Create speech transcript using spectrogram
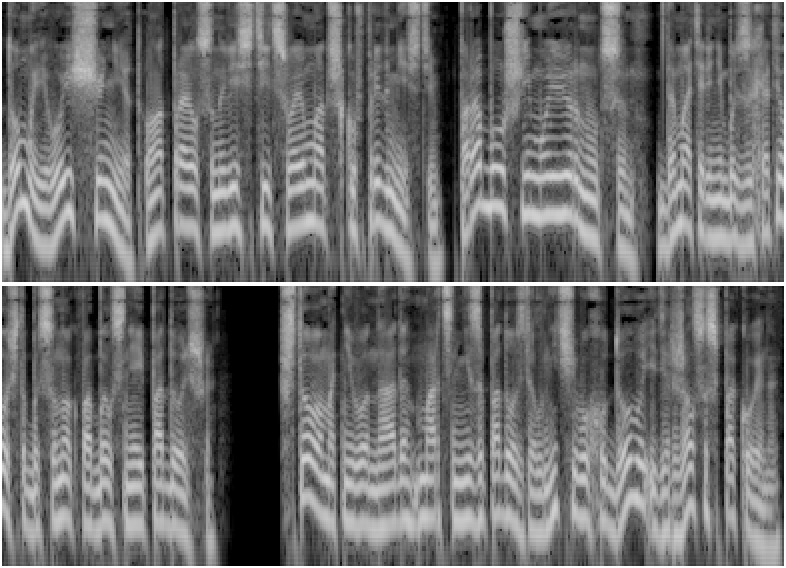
Дома его еще нет. Он отправился навестить свою матушку в предместе. Пора бы уж ему и вернуться. Да матери, небось, захотелось, чтобы сынок побыл с ней подольше. Что вам от него надо? Мартин не заподозрил ничего худого и держался спокойно.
